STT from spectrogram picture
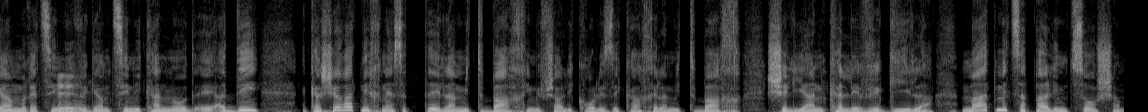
גם רציני כן. וגם ציניקן מאוד. אה, עדי, כאשר את נכנסת אה, למטבח, אם אפשר לקרוא לזה כך, אל המטבח של ינקלה וגילה, מה את מצפה למצוא שם?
